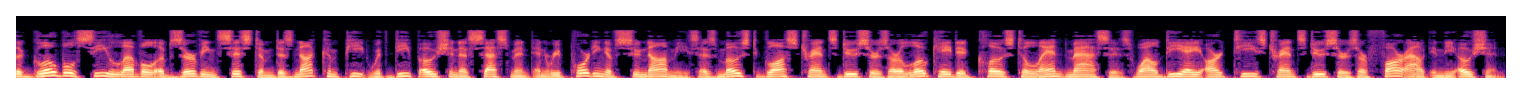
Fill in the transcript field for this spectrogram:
The Global Sea Level Observing System does not compete with deep ocean assessment and reporting of tsunamis as most GLOSS transducers are located close to land masses while DART's transducers are far out in the ocean.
